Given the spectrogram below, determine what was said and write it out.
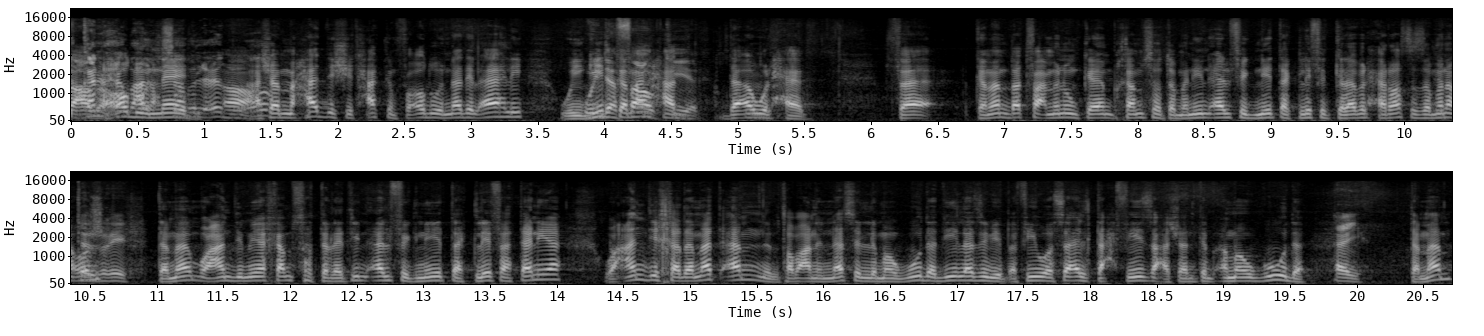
عضو النادي. العضو. آه. عشان ما حدش يتحكم في عضو النادي الأهلي ويجيب كمان حد. كتير. ده أول حاجة. فكمان بدفع منهم كام؟ 85 ألف جنيه تكلفة كلاب الحراسة زي ما أنا قلت. تمام؟ وعندي 135 ألف جنيه تكلفة تانية. وعندي خدمات أمن. طبعا الناس اللي موجودة دي لازم يبقى فيه وسائل تحفيز عشان تبقى موجودة. أيوه. تمام؟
